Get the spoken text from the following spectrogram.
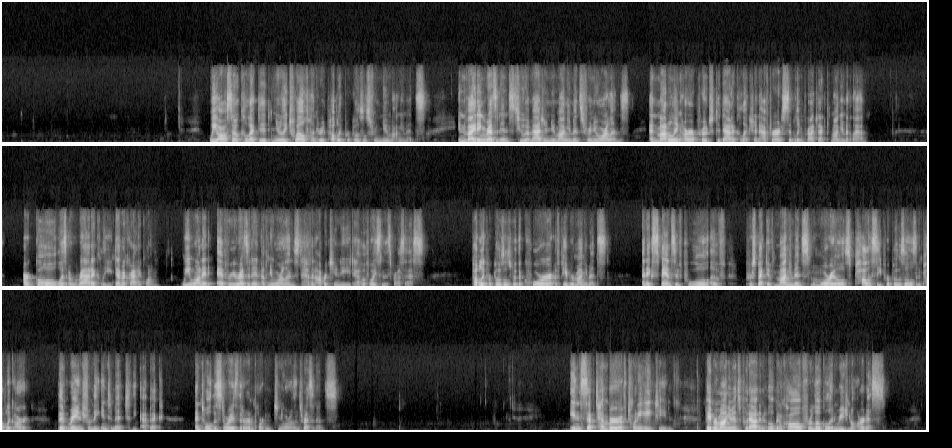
We also collected nearly 1,200 public proposals for new monuments, inviting residents to imagine new monuments for New Orleans and modeling our approach to data collection after our sibling project, Monument Lab. Our goal was a radically democratic one. We wanted every resident of New Orleans to have an opportunity to have a voice in this process. Public proposals were the core of paper monuments, an expansive pool of prospective monuments, memorials, policy proposals, and public art that range from the intimate to the epic and told the stories that are important to New Orleans residents. In September of 2018, Paper Monuments put out an open call for local and regional artists.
